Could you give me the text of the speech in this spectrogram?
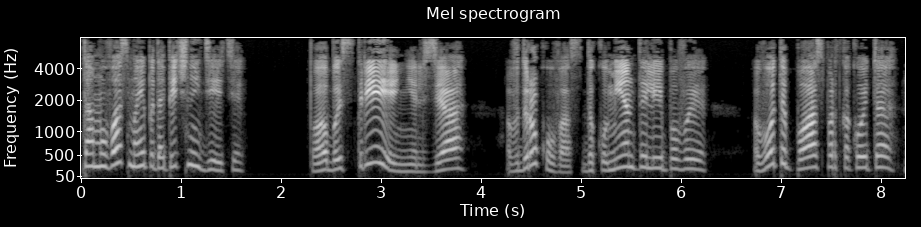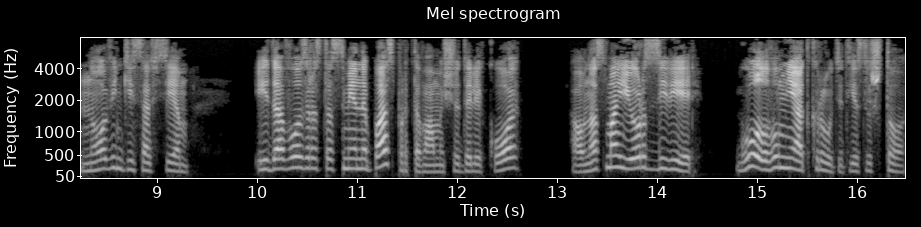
Там у вас мои подопечные дети». «Побыстрее нельзя. Вдруг у вас документы липовые. Вот и паспорт какой-то новенький совсем. И до возраста смены паспорта вам еще далеко. А у нас майор зверь. Голову мне открутит, если что».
